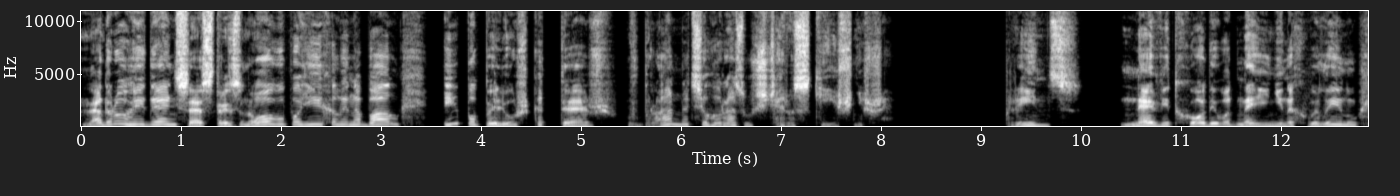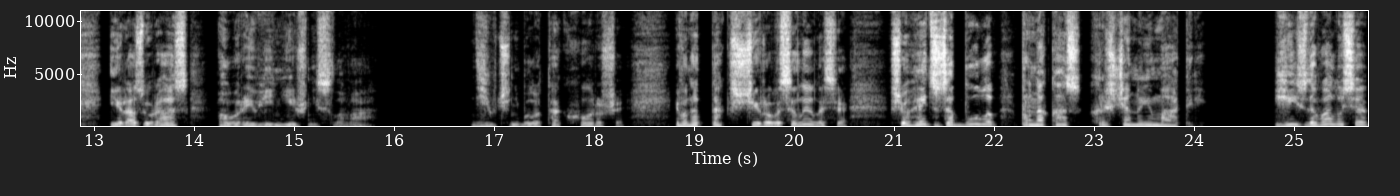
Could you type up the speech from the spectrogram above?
На другий день сестри знову поїхали на бал, і попелюшка теж вбрана цього разу ще розкішніше. Принц не відходив од неї ні на хвилину і раз у раз говорив їй ніжні слова. Дівчині було так хороше, і вона так щиро веселилася, що геть забула про наказ хрещеної матері. Їй здавалося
